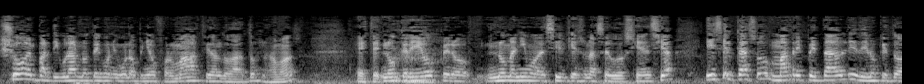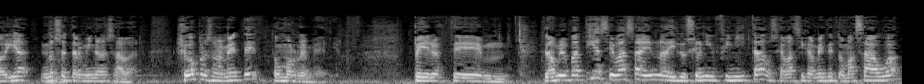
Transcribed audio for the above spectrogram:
Yo en particular no tengo ninguna opinión formada, estoy dando datos nada más. Este, no creo, pero no me animo a decir que es una pseudociencia. Es el caso más respetable de lo que todavía no se terminó de saber. Yo personalmente tomo remedio. Pero este, la homeopatía se basa en una dilución infinita, o sea, básicamente tomas agua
